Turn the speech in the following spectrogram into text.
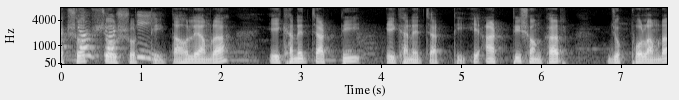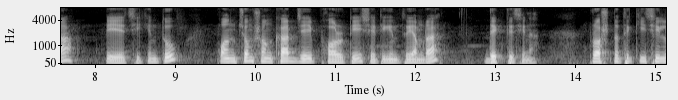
একশো চৌষট্টি। তাহলে আমরা এইখানে চারটি এইখানে চারটি। এই আটটি সংখ্যার যোগফল আমরা পেয়েছি। কিন্তু পঞ্চম সংখ্যার যেই ফলটি, সেটি কিন্তু আমরা দেখতেছি না। প্রশ্নতে কি ছিল?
